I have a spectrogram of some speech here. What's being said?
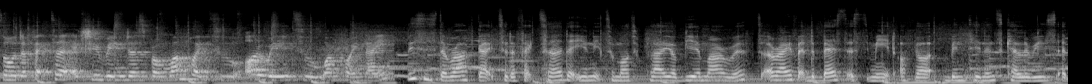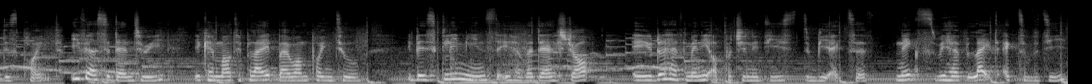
So the factor actually ranges from 1.2 all the way to 1.9. This is the rough guide to the factor that you need to multiply your BMR with to arrive at the best estimate of your maintenance calories at this point. If you are sedentary, you can multiply it by 1.2. It basically means that you have a desk job and you don't have many opportunities to be active. Next, we have light activity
